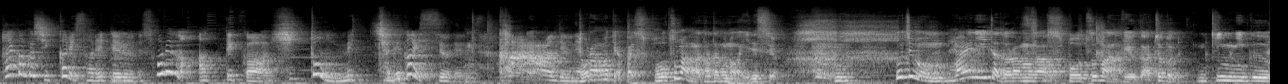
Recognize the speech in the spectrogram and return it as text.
体格しっかりされてるんで、それもあってかヒットもめっちゃでかいっすよね、カーンっていうね。ドラムってやっぱりスポーツマンが叩くのがいいですよ うちも前にいたドラムがスポーツマンっていうかちょっと筋肉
